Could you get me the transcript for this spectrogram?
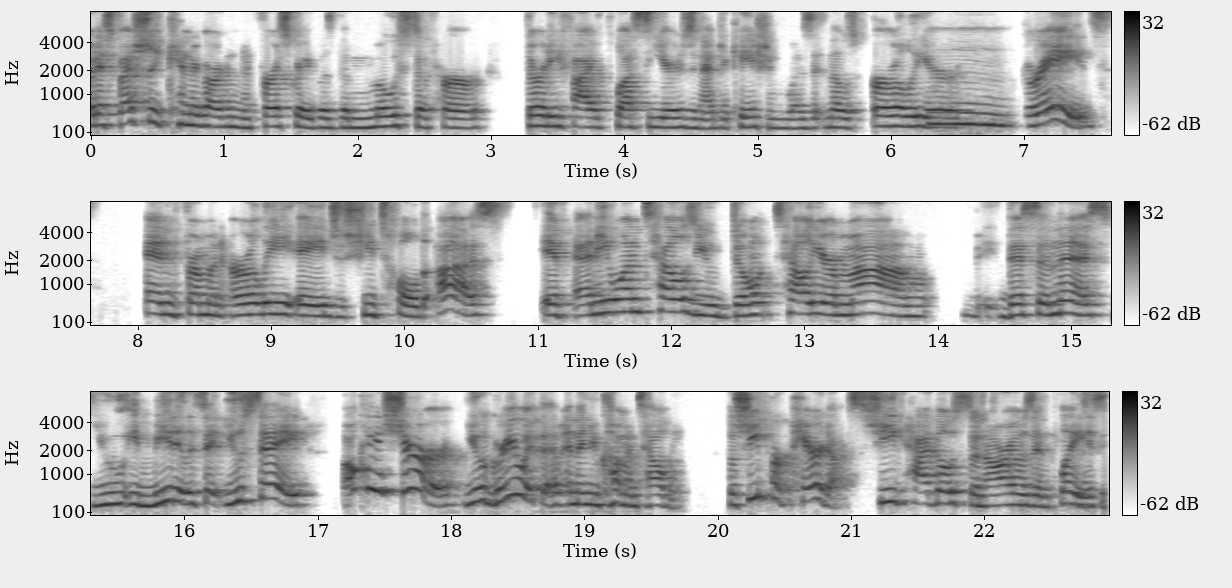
but especially kindergarten and first grade was the most of her 35 plus years in education was in those earlier mm. grades. And from an early age, she told us if anyone tells you, don't tell your mom this and this, you immediately say, you say, okay, sure, you agree with them. And then you come and tell me. So she prepared us. She had those scenarios in place.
